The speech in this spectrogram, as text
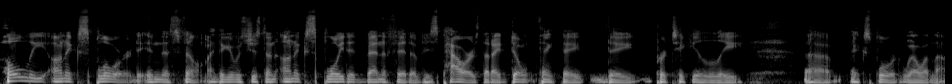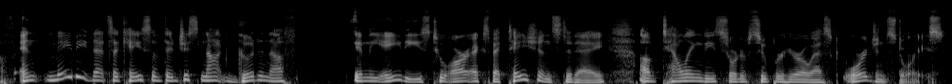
wholly unexplored in this film. I think it was just an unexploited benefit of his powers that I don't think they they particularly uh, explored well enough. And maybe that's a case of they're just not good enough in the 80s to our expectations today of telling these sort of superhero esque origin stories.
